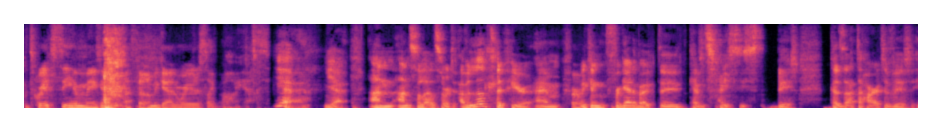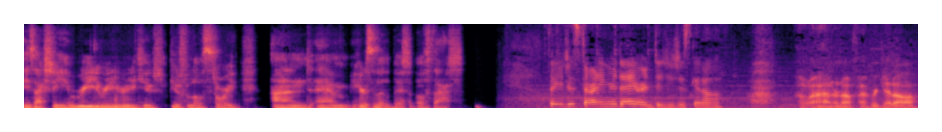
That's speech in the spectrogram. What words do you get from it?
It's great to see him making a film again where you're just like, oh yes. Yeah, yeah, and Ansel Elgort. I have a little clip here. Um, Sure. we can forget about the Kevin Spacey bit because at the heart of it is actually a really, really, really cute, beautiful love story. And um, here's a little bit of that. So you're just starting your day, or did you just get off? Oh, I don't know if I ever get off.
